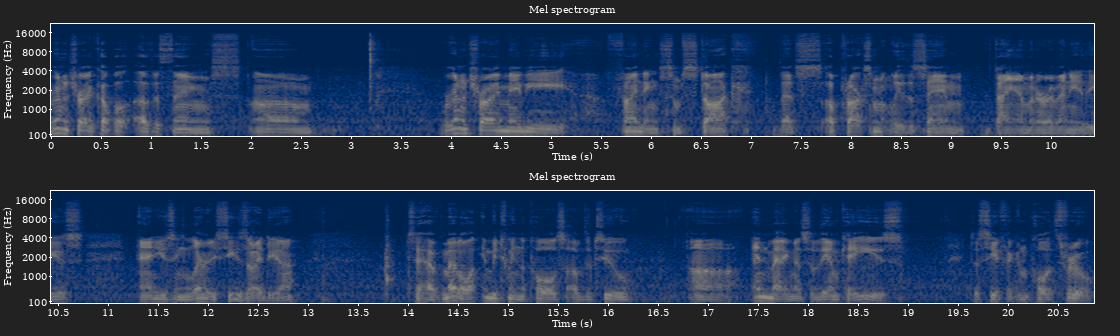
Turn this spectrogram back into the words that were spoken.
we're going to try a couple other things. Um, we're going to try maybe finding some stock that's approximately the same diameter of any of these and using Larry C's idea to have metal in between the poles of the two uh, end magnets of the MKEs to see if it can pull it through.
